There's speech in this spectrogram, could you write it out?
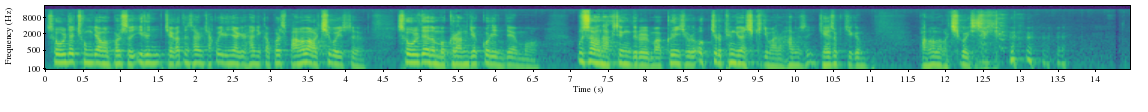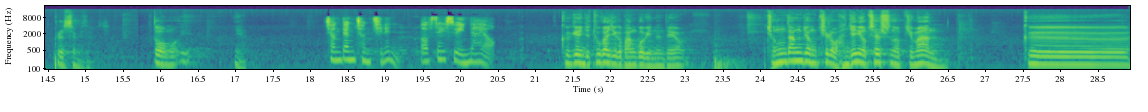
서울대 총장은 벌써 이런 제 같은 사람이 자꾸 이런 이야기를 하니까 벌써 방어막을 치고 있어요. 서울대는 뭐 그랑제 꼴인데 뭐 우수한 학생들을 막 그런 식으로 억지로 평균화 시키지 마라 하면서 계속 지금 방어막을 치고 있어요. 그렇습니다. 또 뭐, 예. 정당 정치는 없앨 수 있나요? 그게 이제 두 가지 그 방법이 있는데요. 정당 정치를 완전히 없앨 수는 없지만 그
